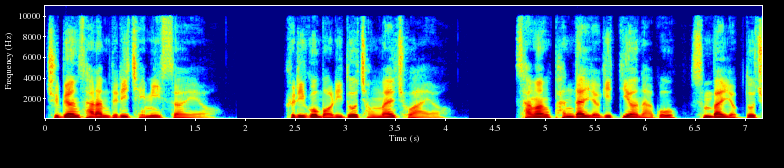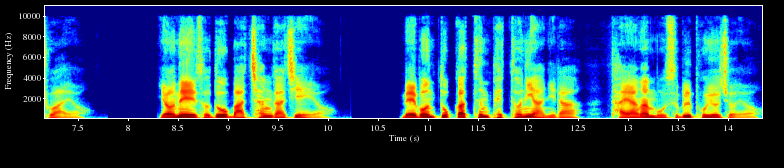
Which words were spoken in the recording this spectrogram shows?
주변 사람들이 재미있어 해요. 그리고 머리도 정말 좋아요. 상황 판단력이 뛰어나고 순발력도 좋아요. 연애에서도 마찬가지예요. 매번 똑같은 패턴이 아니라 다양한 모습을 보여줘요.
